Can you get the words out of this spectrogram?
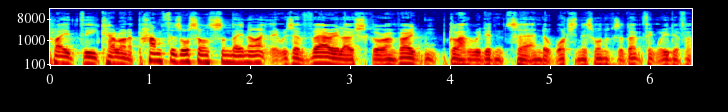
played the Carolina Panthers also on Sunday night. It was a very low score. I'm very glad we didn't uh, end up watching this one because I don't think we'd have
